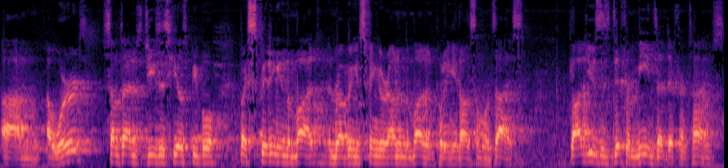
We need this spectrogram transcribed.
um, a word, sometimes Jesus heals people by spitting in the mud and rubbing his finger around in the mud and putting it on someone's eyes. God uses different means at different times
